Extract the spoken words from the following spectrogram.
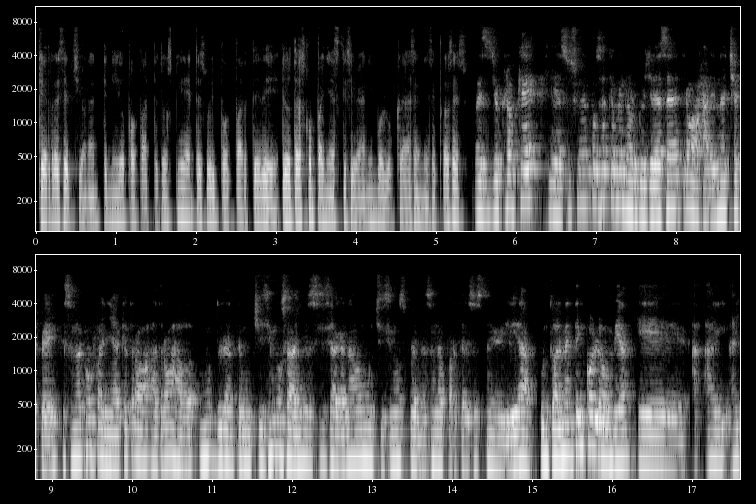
¿Qué recepción han tenido por parte de los clientes y por parte de, otras compañías que se vean involucradas en ese proceso. Pues yo creo que, y eso es una cosa que me enorgullece de trabajar en HP, es una compañía que ha trabajado durante muchísimos años y se ha ganado muchísimos premios en la parte de sostenibilidad. Puntualmente en Colombia eh, hay, hay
